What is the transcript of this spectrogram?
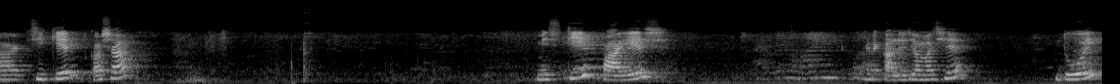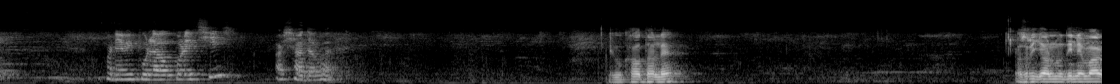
আর চিকেন কষা, মিষ্টি, পায়েস, এখানে কালো জাম আছে, দই, ওখানে আমি পোলাও করেছি আর সাদা ভাত। খাও তাহলে। আসলে জন্মদিনে মার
